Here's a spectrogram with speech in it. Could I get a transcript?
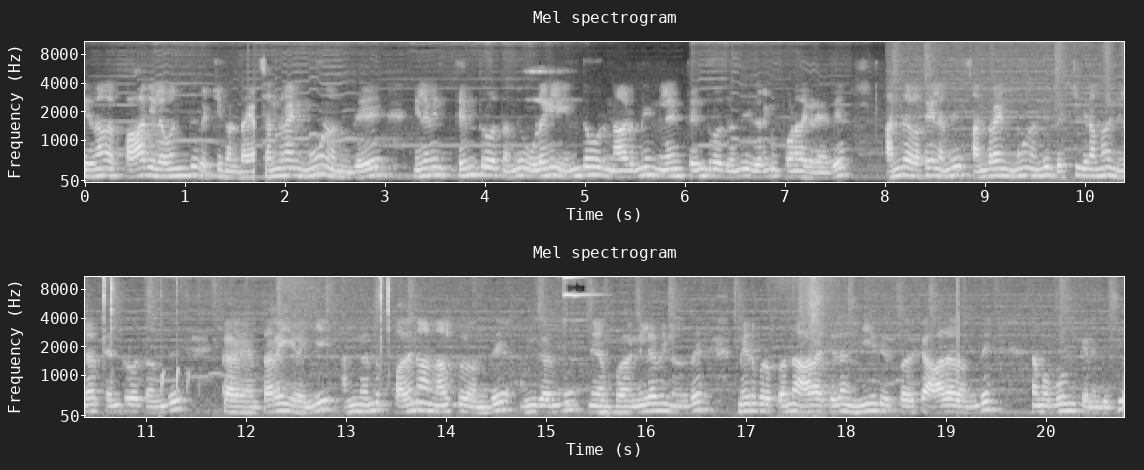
இதனால் பாதியில் வந்து வெற்றி கொண்டாங்க சந்திராயன் மூணு வந்து நிலவின் தென் துருவத்தை வந்து உலகில் எந்த ஒரு நாடுமே நிலவின் தென் துருவத்தை வந்து இது வரைக்கும் போனது கிடையாது. அந்த வகையில் வந்து சந்திராயன் மூணு வந்து வெற்றிகரமாக நில தென் துருவத்தை வந்து க தரை இறங்கி அங்கேருந்து பதினாலு நாட்கள் வந்து அங்கே வந்து நிலவில் வந்து மேற்பரப்பு வந்து ஆராய்ச்சியில் நீர் இருப்பதற்கு ஆதாரம் வந்து நம்ம பூமிக்கு அனுப்பிச்சு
